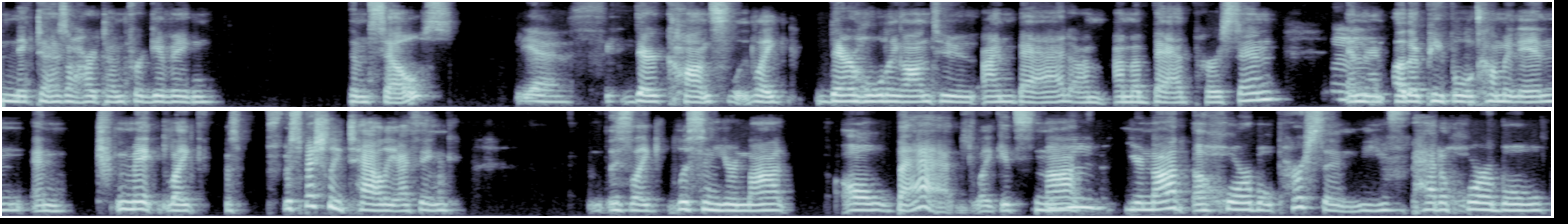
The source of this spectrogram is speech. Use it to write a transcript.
Nicte has a hard time forgiving themselves yes they're constantly like they're holding on to i'm bad i'm i'm a bad person mm-hmm. and then mm. other people coming in and make like especially Tally I think is like listen you're not all bad like it's not mm-hmm. you're not a horrible person you've had a horrible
